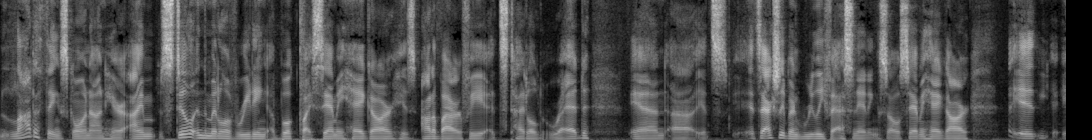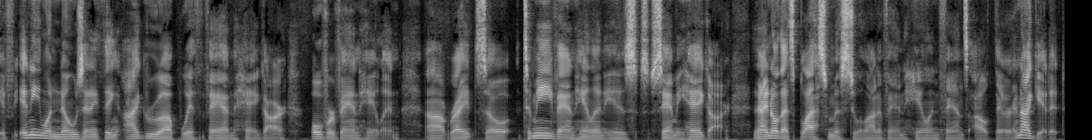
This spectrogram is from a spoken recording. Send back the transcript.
a lot of things going on here. I'm still in the middle of reading a book by Sammy Hagar, his autobiography. It's titled Red, and uh, it's it's actually been really fascinating. So, Sammy Hagar. It, if anyone knows anything, I grew up with Van Hagar over Van Halen, uh, right? So to me, Van Halen is Sammy Hagar, and I know that's blasphemous to a lot of Van Halen fans out there, and I get it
